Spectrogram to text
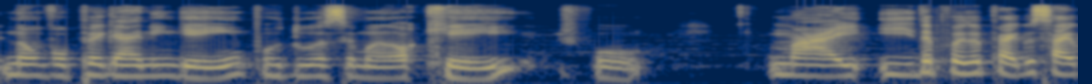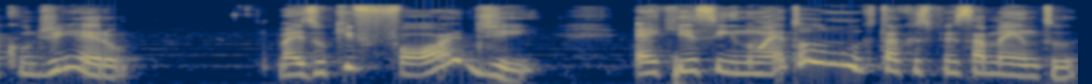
Não vou pegar ninguém por duas semanas, ok. Tipo. Mas. E depois eu pego e saio com dinheiro. Mas o que fode é que, assim, não é todo mundo que tá com esse pensamento.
